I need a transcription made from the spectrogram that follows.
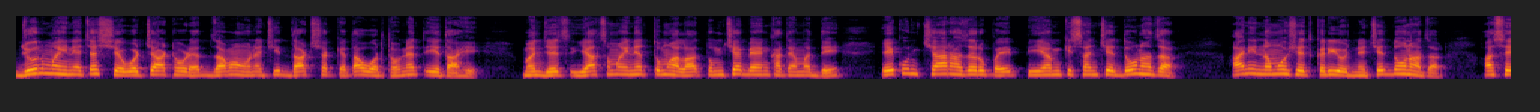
जून महिन्याच्या शेवटच्या आठवड्यात जमा होण्याची दाट शक्यता वर्तवण्यात येत आहे. म्हणजेच याच महिन्यात तुम्हाला तुमच्या बँक खात्यामध्ये एकूण चार हजार रुपये पी एम किसानचे दोन हजार आणि नमो शेतकरी योजनेचे दोन हजार असे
